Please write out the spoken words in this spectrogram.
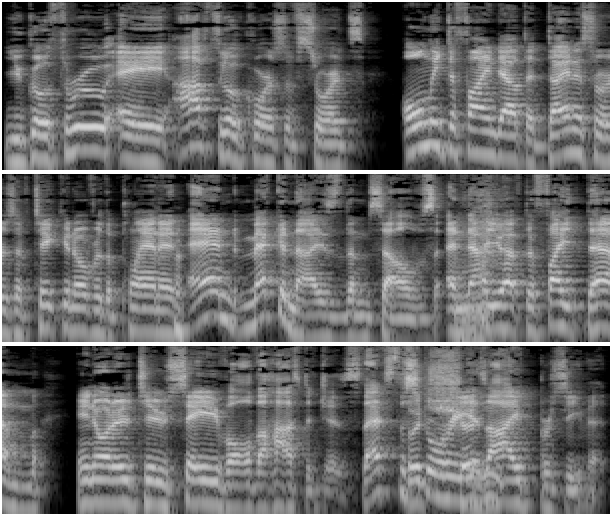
You go through a obstacle course of sorts only to find out that dinosaurs have taken over the planet and mechanized themselves, and now you have to fight them in order to save all the hostages. That's the but story as I perceive it.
